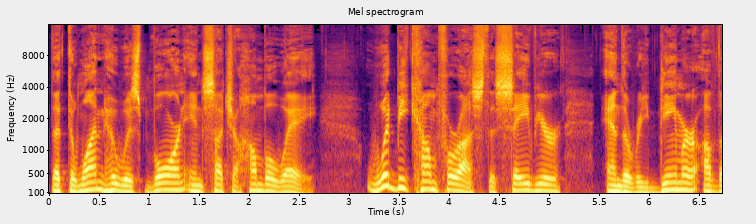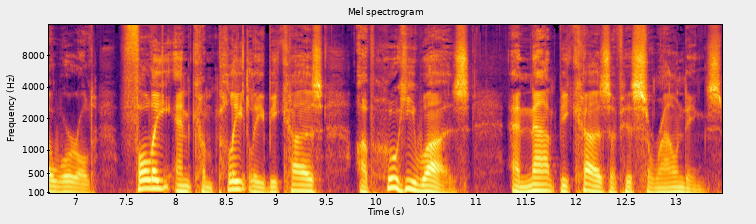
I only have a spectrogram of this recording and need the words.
that the one who was born in such a humble way would become for us the Savior and the Redeemer of the world, fully and completely because of who he was and not because of his surroundings.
